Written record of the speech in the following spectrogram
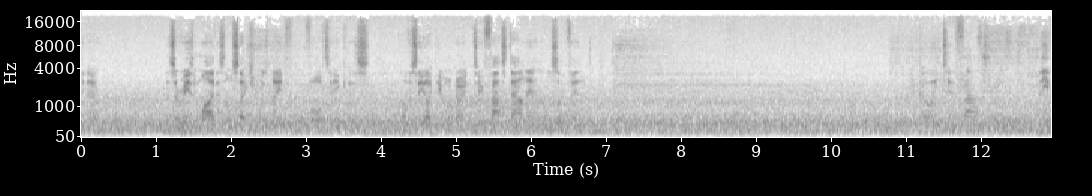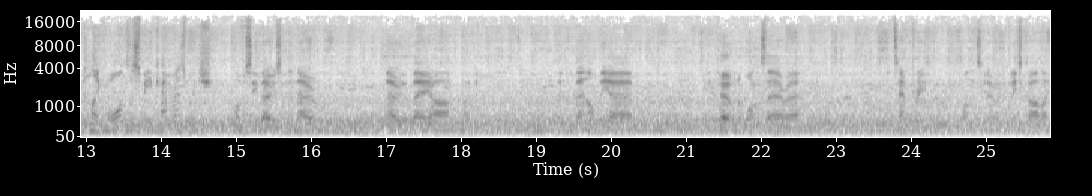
you know, there's a reason why this little section was made for 40 because obviously like people were going too fast down it or something. going too fast. Even like warns of speed cameras, which obviously those in the know know that they are like the, that they're not the, uh, the permanent ones. They're uh, the temporary ones. You know, where the police car like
